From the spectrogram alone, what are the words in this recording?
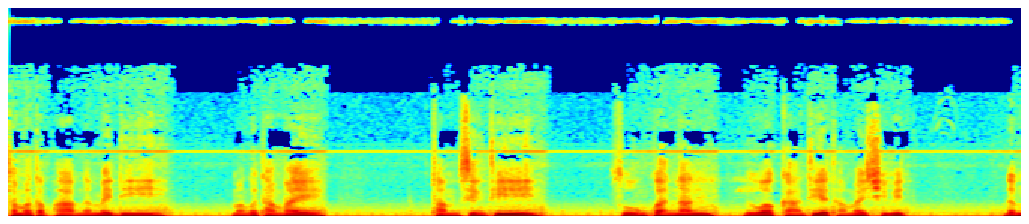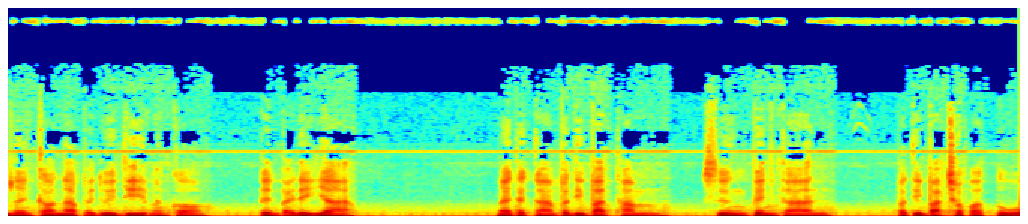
สมรรถภาพนั้นไม่ดี มันก็ทำให้ทำสิ่งที่สูงกว่านั้น หรือว่าการที่จะทำให้ชีวิตดำเนินก้าวหน้าไปด้วยดี มันก็เป็นไปได้ยาก แม้แต่การปฏิบัติธรรม ซึ่งเป็นการปฏิบัติเฉพาะตัว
